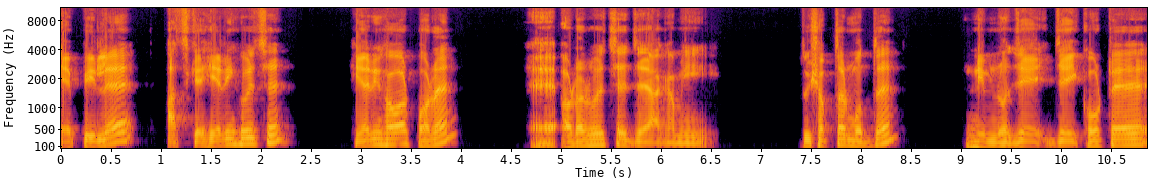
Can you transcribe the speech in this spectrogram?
অ্যাপিলে আজকে হিয়ারিং হয়েছে। হিয়ারিং হওয়ার পরে অর্ডার হয়েছে যে আগামী দুই সপ্তাহের মধ্যে নিম্ন যে, যেই কোর্টে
